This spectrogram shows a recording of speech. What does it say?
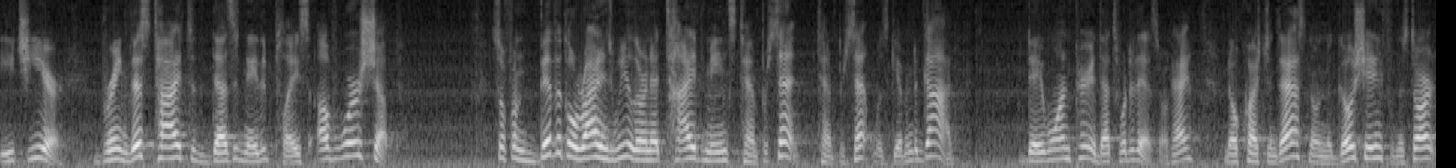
each year. Bring this tithe to the designated place of worship. So, from biblical writings, we learn that tithe means 10%. 10% was given to God. Day one period. That's what it is, okay? No questions asked, no negotiating from the start.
